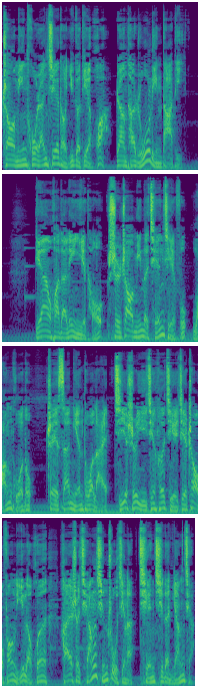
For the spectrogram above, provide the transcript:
赵明突然接到一个电话，让他如临大敌。电话的另一头是赵明的前姐夫王国栋。这三年多来，即使已经和姐姐赵芳离了婚，还是强行住进了前妻的娘家。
